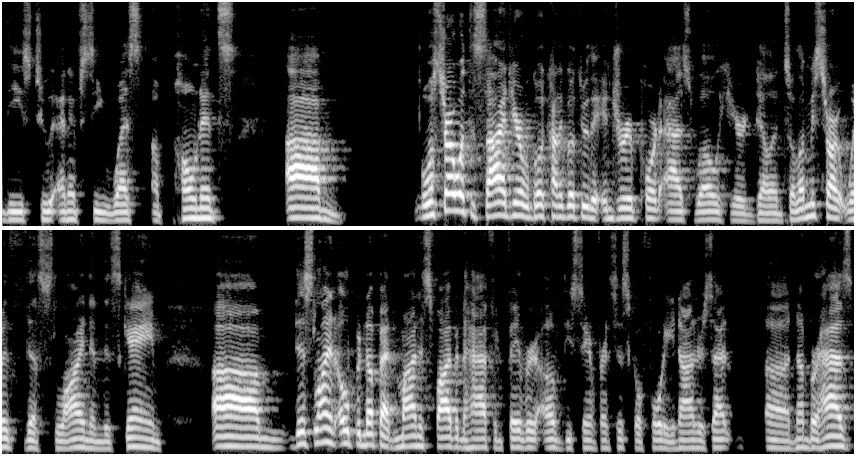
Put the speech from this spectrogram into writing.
these two NFC West opponents. Um, we'll start with the side here. We'll go kind of go through the injury report as well here, Dylan. So let me start with this line in this game. Um, this line opened up at minus five and a half in favor of the San Francisco 49ers. That uh, number has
